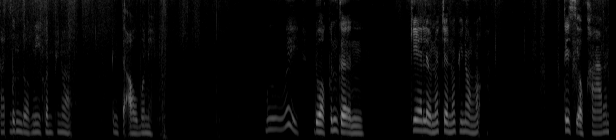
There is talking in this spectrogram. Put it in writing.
ตัดเบิ้งดอกนี้ก่อนพี่น้อง เป็นตะเอาบ่นี่บุ้ย ดอกเพิ่นเกิน แก่แล้วเนาะจ้ะเนาะพี่น้องเนาะเต้สิเอาขามัน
